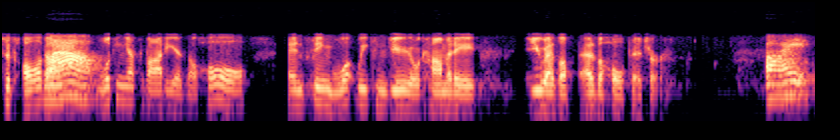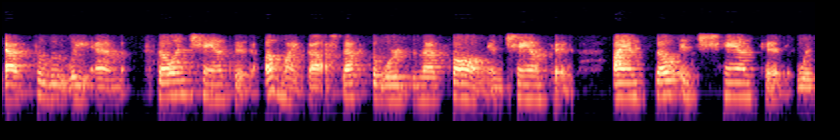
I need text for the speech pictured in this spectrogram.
So it's all about Wow. looking at the body as a whole and seeing what we can do to accommodate you as a as a whole picture. I absolutely am so enchanted. Oh my gosh, that's the words in that song, enchanted. I am so enchanted with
